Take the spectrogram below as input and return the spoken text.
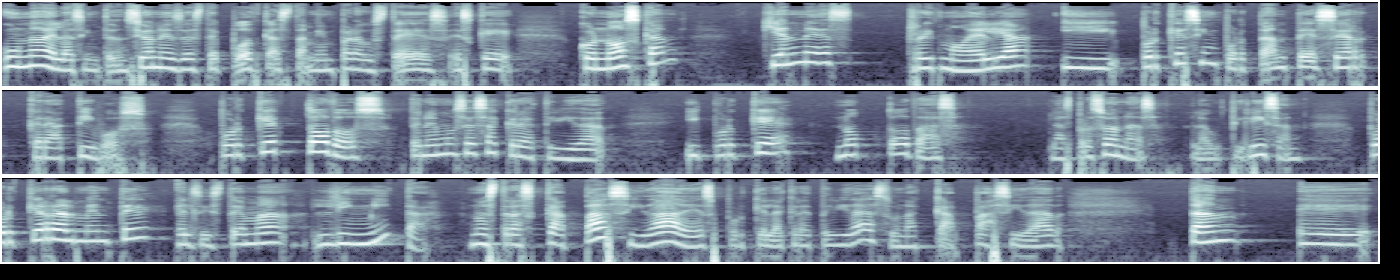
una de las intenciones de este podcast también para ustedes es que conozcan quién es Ritmodelia y por qué es importante ser creativos, por qué todos tenemos esa creatividad y por qué no todas las personas la utilizan, por qué realmente el sistema limita nuestras capacidades, porque la creatividad es una capacidad tan eh,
